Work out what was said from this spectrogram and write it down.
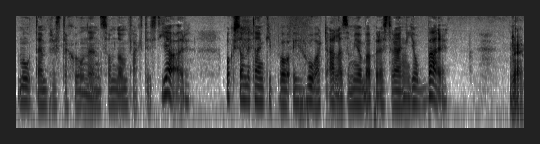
mot den prestationen som de faktiskt gör. Också med tanke på hur hårt alla som jobbar på restaurang jobbar. Nej.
